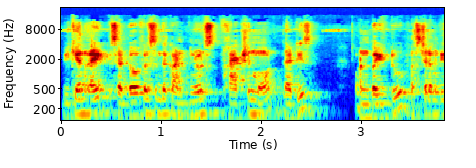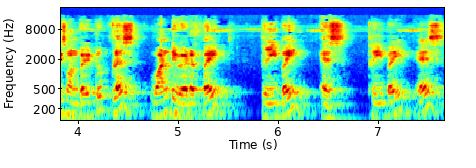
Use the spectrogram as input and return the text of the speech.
We can write Z of S in the continuous fraction mode. That is 1 by 2. First element is 1 by 2 plus 1 divided by 3 by S. 3 by S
